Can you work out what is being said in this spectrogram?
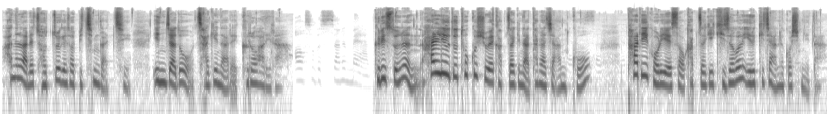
하늘 아래 저쪽에서 비침같이 인자도 자기 날에 그러하리라. 그리스도는 할리우드 토크쇼에 갑자기 나타나지 않고 파리 거리에서 갑자기 기적을 일으키지 않을 것입니다.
